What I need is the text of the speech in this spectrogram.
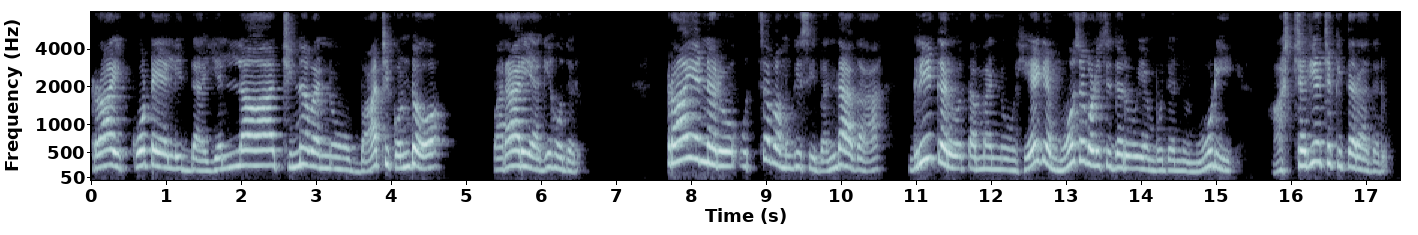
ಟ್ರಾಯ್ ಕೋಟೆಯಲ್ಲಿದ್ದ ಎಲ್ಲ ಚಿನ್ನವನ್ನು ಬಾಚಿಕೊಂಡು ಪರಾರಿಯಾಗಿ ಹೋದರು. ಟ್ರಾಯನ್ನರು ಉತ್ಸವ ಮುಗಿಸಿ ಬಂದಾಗ ಗ್ರೀಕರು ತಮ್ಮನ್ನು ಹೇಗೆ ಮೋಸಗೊಳಿಸಿದರು ಎಂಬುದನ್ನು ನೋಡಿ ಆಶ್ಚರ್ಯಚಕಿತರಾದರು.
